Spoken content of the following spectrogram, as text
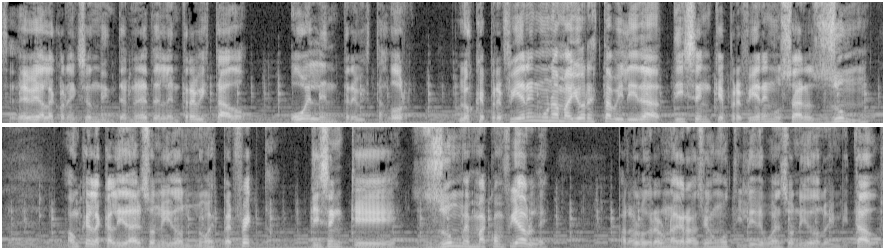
se debe a la conexión de internet del entrevistado o el entrevistador. Los que prefieren una mayor estabilidad dicen que prefieren usar Zoom, aunque la calidad del sonido no es perfecta. Dicen que Zoom es más confiable para lograr una grabación útil y de buen sonido de los invitados.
